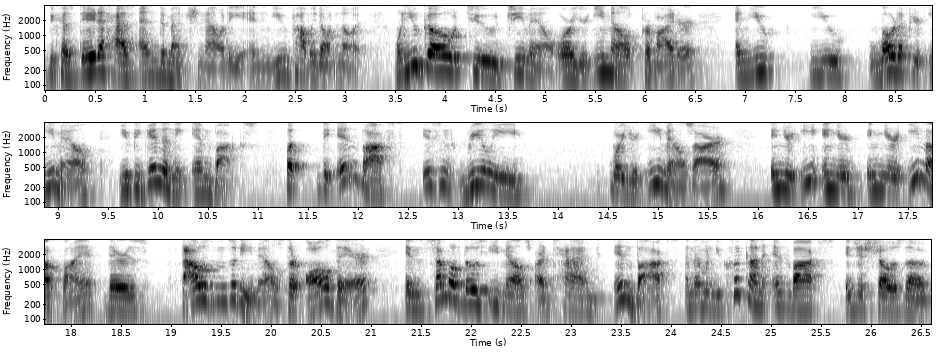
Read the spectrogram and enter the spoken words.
Because data has n dimensionality, and you probably don't know it. When you go to Gmail or your email provider, and you you load up your email, you begin in the inbox. But the inbox isn't really where your emails are. In your e- in your in your email client, there's thousands of emails. They're all there, and some of those emails are tagged inbox. And then when you click on inbox, it just shows the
